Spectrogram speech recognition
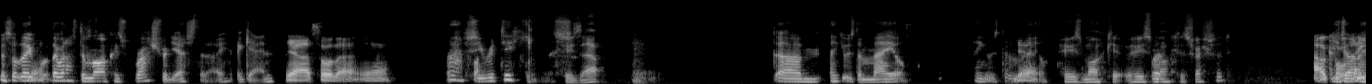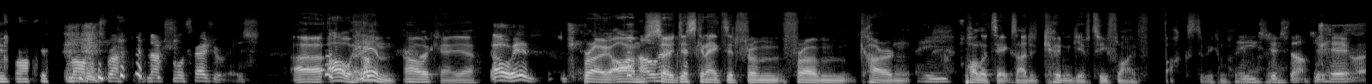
It's like they, Yeah. they went after Marcus Rashford yesterday again. Yeah, I saw that. Yeah. Absolutely ridiculous. Who's that? Um, I think it was the Mail. I think it was the Yeah. Mail. Who's Market? Who's Well- Marcus Rashford? Oh, You don't know mate. who Marcus, Marcus Rashford National Treasure is? Uh, oh, him. Oh, okay, yeah, Oh, him. bro. I'm Oh, so him. disconnected from from current politics. I just couldn't give two flying fucks to be completely he's honest. just an absolute hero.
